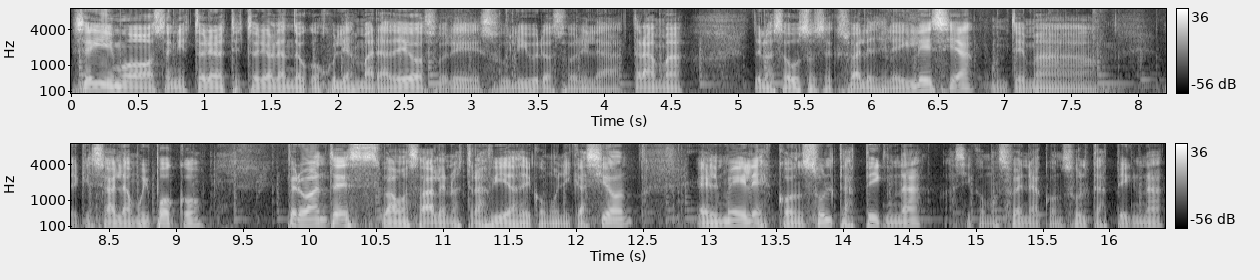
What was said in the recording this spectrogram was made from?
Seguimos en Historia de nuestra historia hablando con Julián Maradeo sobre su libro sobre la trama de los abusos sexuales de la iglesia, un tema de que se habla muy poco. Pero antes vamos a darle nuestras vías de comunicación. El mail es consultaspigna, así como suena, consultaspigna,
